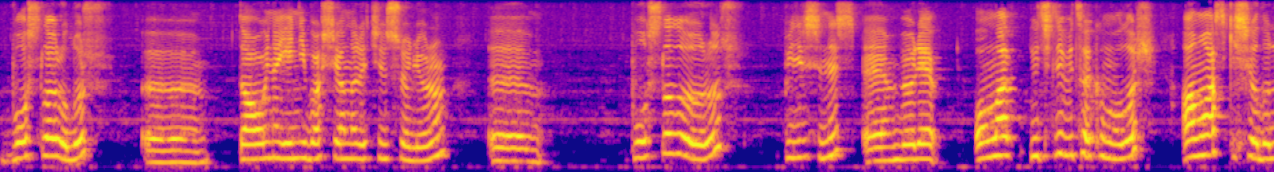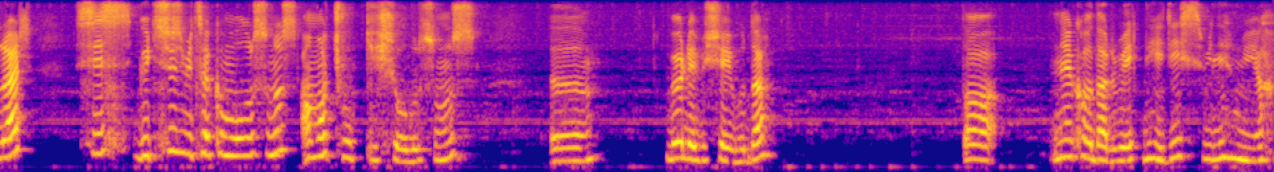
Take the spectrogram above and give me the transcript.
bosslar olur. E, daha oyuna yeni başlayanlar için söylüyorum. E, bosslar olur. Bilirsiniz. E, böyle onlar güçlü bir takım olur. Ama az kişi olurlar. Siz güçsüz bir takım olursunuz ama çok kişi olursunuz. Ee, Böyle bir şey bu da. Daha ne kadar bekleyeceğiz bilinmiyor.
